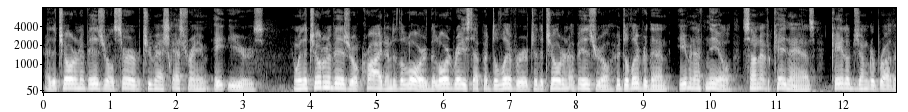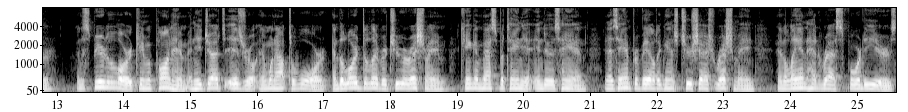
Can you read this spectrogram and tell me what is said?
And the children of Israel served Chushan eight years. And when the children of Israel cried unto the Lord, the Lord raised up a deliverer to the children of Israel, who delivered them, even Othniel, son of Kenaz, Caleb's younger brother. And the Spirit of the Lord came upon him, and he judged Israel, and went out to war. And the Lord delivered Chushan, king of Mesopotamia, into his hand and his hand prevailed against Chushanrishathaim, and the land had rest forty years,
